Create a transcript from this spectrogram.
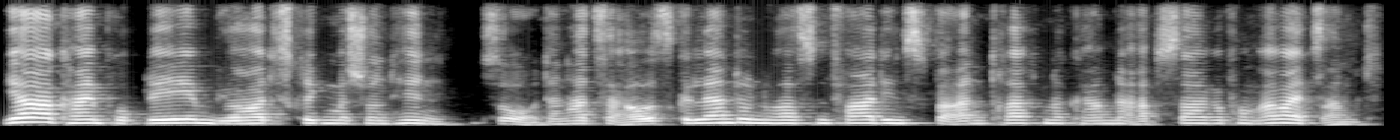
Ja, kein Problem, ja, das kriegen wir schon hin. So, dann hat sie ausgelernt und du hast einen Fahrdienst beantragt und da kam eine Absage vom Arbeitsamt.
